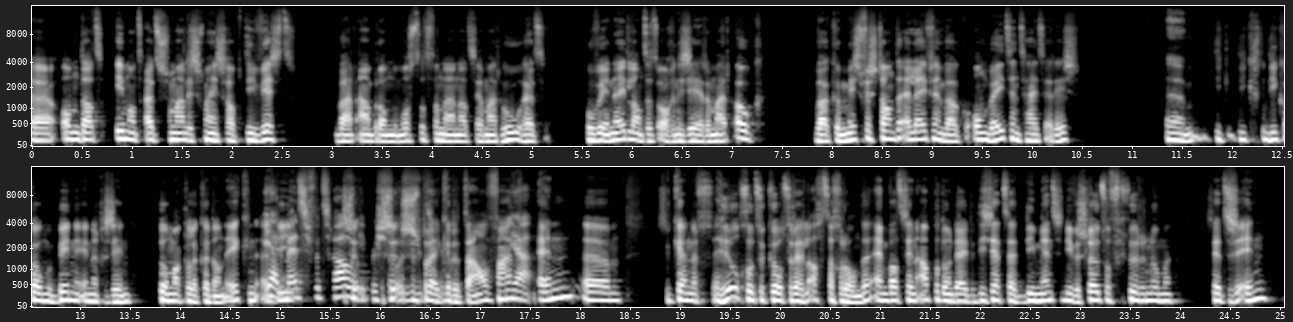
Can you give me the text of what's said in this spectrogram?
Uh, omdat iemand uit de Somalische gemeenschap die wist waar Abraham de Mosterd vandaan had, zeg maar, hoe, het, hoe we in Nederland het organiseren, maar ook welke misverstanden er leven en welke onwetendheid er is. Um, die, die, die komen binnen in een gezin veel makkelijker dan ik. Ja, die, mensen vertrouwen die persoon. Ze, ze spreken de taal vaak. Ja. En um, ze kennen heel goed de culturele achtergronden. En wat ze in Apeldoorn deden, die zetten die mensen die we sleutelfiguren noemen, zetten ze in.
